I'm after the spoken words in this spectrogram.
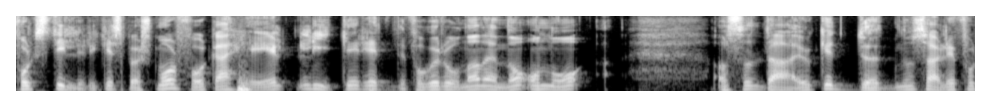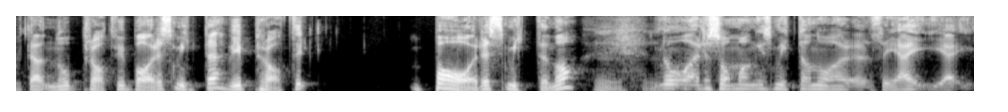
Folk stiller ikke spørsmål. Folk er helt like redde for koronaen ennå. Og nå Altså, det er jo ikke dødd noe særlig folk. Er, nå prater vi bare smitte. Vi prater bare smitte nå. Mm, Nå er det så mange smitta. Så jeg, jeg,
